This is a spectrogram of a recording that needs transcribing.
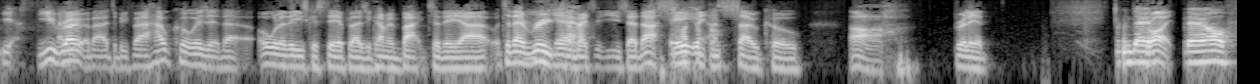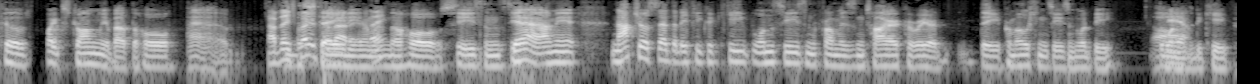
Yes, You I- wrote about it. To be fair, how cool is it that all of these Castilla players are coming back to the uh, to their roots? Yeah. Basically, you said that's. Eight I think that's so cool. Ah, brilliant. And they Right. they all feel quite strongly about the whole uh, Have they the spoken about it? stadium have they? and the whole seasons. Yeah, I mean, Nacho said that if he could keep one season from his entire career, the promotion season would be the Oh, one yeah. that he keep.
